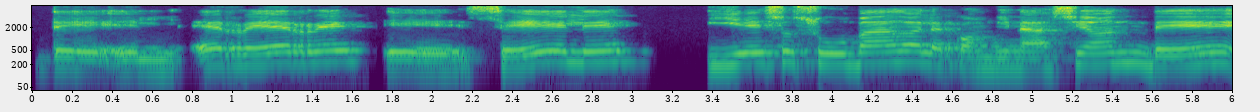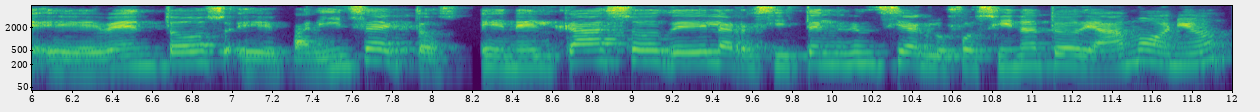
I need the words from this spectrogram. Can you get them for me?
del RR, CL, y eso sumado a la combinación de eh, eventos eh, para insectos. En el caso de la resistencia a glufosinato de amonio,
